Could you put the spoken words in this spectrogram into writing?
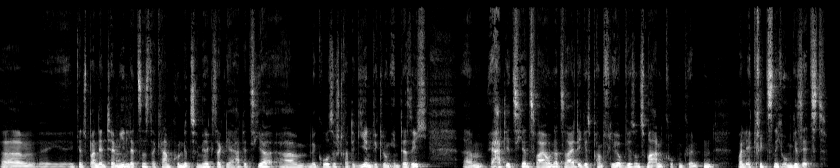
äh, ganz spannenden Termin letztens. Da kam ein Kunde zu mir und gesagt, er hat jetzt hier ähm, eine große Strategieentwicklung hinter sich. Ähm, er hat jetzt hier ein 200-seitiges Pamphlet, ob wir es uns mal angucken könnten, weil er kriegt es nicht umgesetzt.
